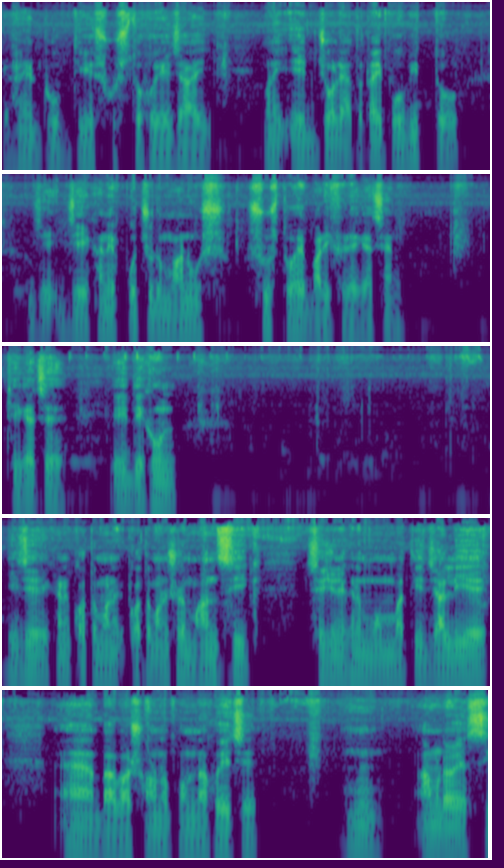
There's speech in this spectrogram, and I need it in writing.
এখানে ডুব দিয়ে সুস্থ হয়ে যায়। মানে এর জল এতটাই পবিত্র যে যে এখানে প্রচুর মানুষ সুস্থ হয়ে বাড়ি ফিরে গেছেন। ঠিক আছে? এই দেখুন এই যে এখানে কত মানুষ কত মানুষের মানসিক, সেই জন্য এখানে মোমবাতি জ্বালিয়ে হ্যাঁ বাবা স্বর্ণপন্না হয়েছে। হুম, আমরাও এসছি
